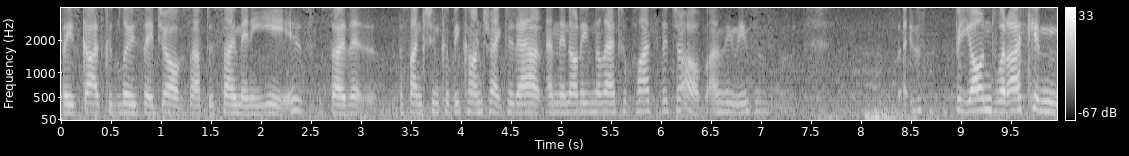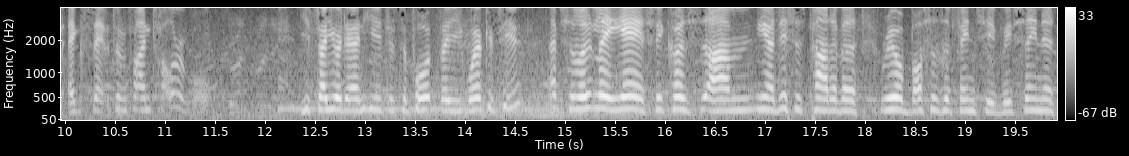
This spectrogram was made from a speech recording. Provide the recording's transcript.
these guys could lose their jobs after so many years so that the function could be contracted out and they're not even allowed to apply for the job. I think this is it's beyond what I can accept and find tolerable. You say you're down here to support the workers here? Absolutely, yes, because um, you know this is part of a real bosses offensive. We've seen it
